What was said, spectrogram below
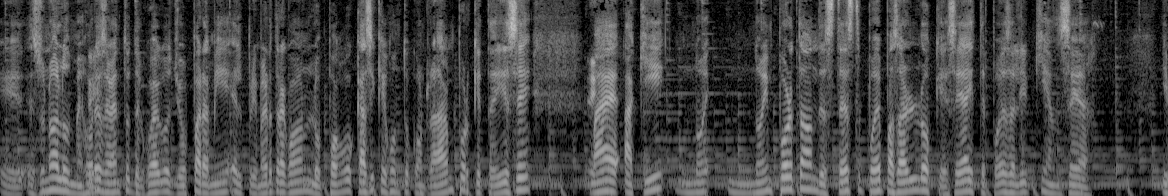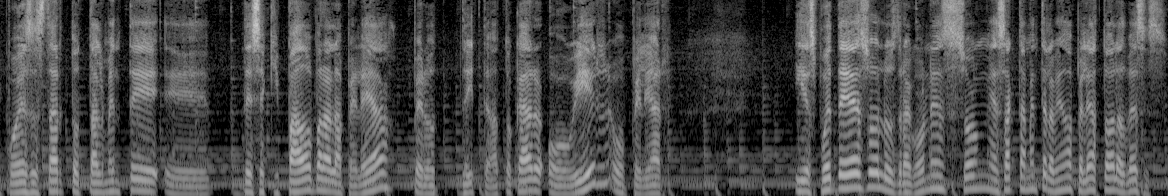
Eh, es uno de los mejores Sí. eventos del juego. Yo para mí el primer dragón lo pongo casi que junto con Radan porque te dice, Sí. "Mae, aquí no, no importa donde estés, te puede pasar lo que sea y te puede salir quien sea. Y puedes estar totalmente eh, desequipado para la pelea, pero te va a tocar o huir o pelear. Y después de eso, los dragones son exactamente la misma pelea todas las veces.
